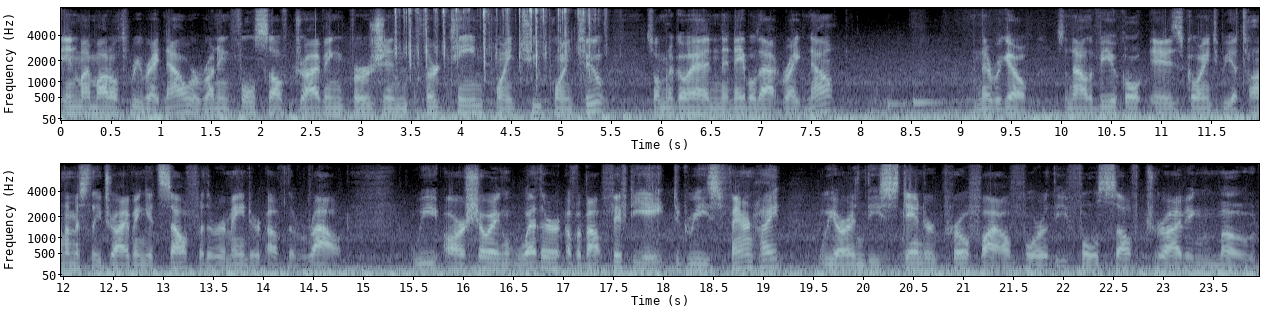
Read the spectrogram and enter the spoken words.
in my Model 3 right now. We're running full self-driving version 13.2.2. So I'm gonna go ahead and enable that right now. And there we go. So now the vehicle is going to be autonomously driving itself for the remainder of the route. We are showing weather of about 58 degrees Fahrenheit. We are in the standard profile for the full self-driving mode.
